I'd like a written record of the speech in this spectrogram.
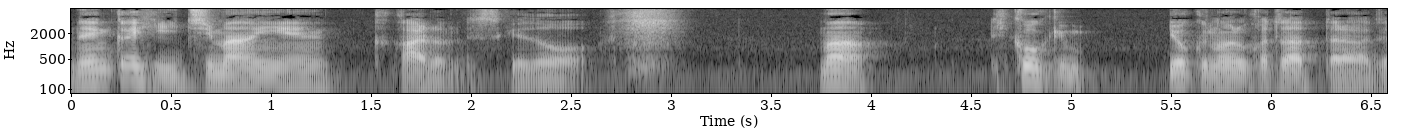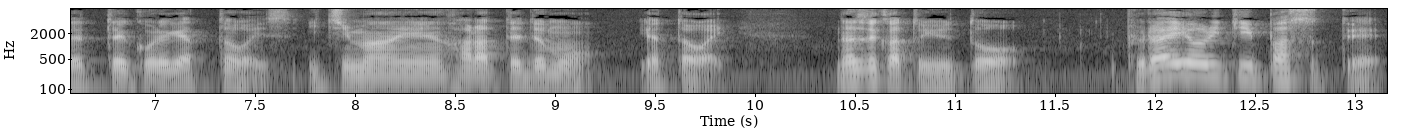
年会費1万円かかるんですけど、まあ、飛行機よく乗る方だったら絶対これやった方がいいです。1万円払ってでもやった方がいい。なぜかというと、プライオリティパスって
